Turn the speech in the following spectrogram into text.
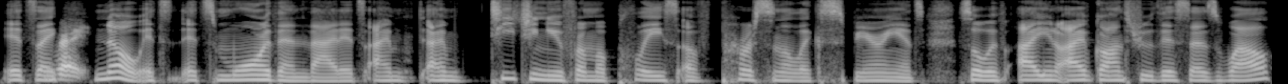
It's like, Right. no, it's it's more than that. It's I'm I'm teaching you from a place of personal experience. So if I, you know, I've gone through this as well,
